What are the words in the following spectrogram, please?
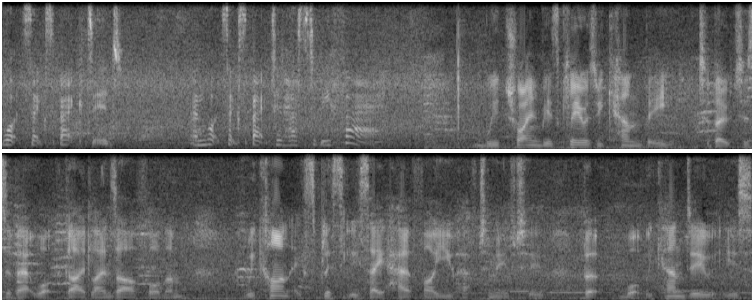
what's expected, and what's expected has to be fair. We try and be as clear as we can be to boaters about what the guidelines are for them. We can't explicitly say how far you have to move to, but what we can do is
